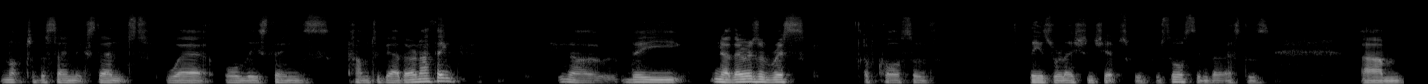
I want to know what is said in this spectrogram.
not to the same extent where all these things come together. And I think, you know, the you know there is a risk, of course, of these relationships with resource investors um,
